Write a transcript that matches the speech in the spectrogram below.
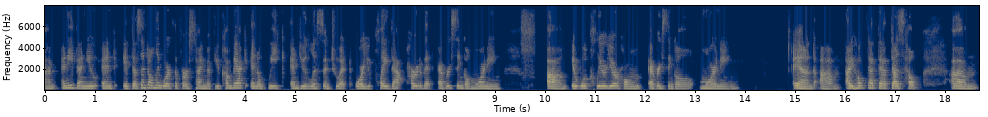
on any venue. And it doesn't only work the first time. If you come back in a week and you listen to it or you play that part of it every single morning, um, it will clear your home every single morning. And um, I hope that that does help. Um,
